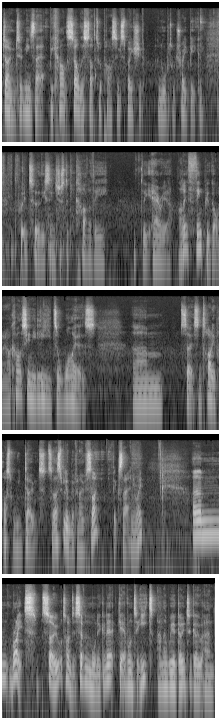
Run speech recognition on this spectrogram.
don't it means that we can't sell this stuff to a passing spaceship an orbital trade beacon. put in two of these things just to cover the the area. I don't think we've got one. I can't see any leads or wires. Um, so it's entirely possible we don't. So that's a little bit of an oversight. Fix that anyway. Um, right, so what time is it? 7 in the morning. Going to get everyone to eat, and then we are going to go and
